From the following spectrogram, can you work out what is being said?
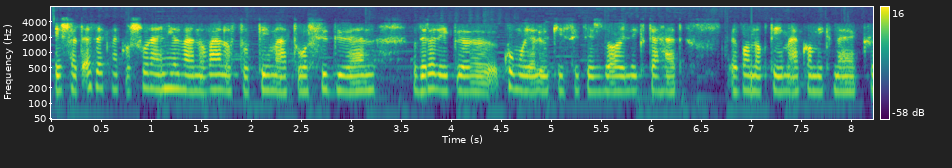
és hát ezeknek a során nyilván a választott témától függően azért elég komoly előkészítés zajlik, tehát vannak témák, amiknek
